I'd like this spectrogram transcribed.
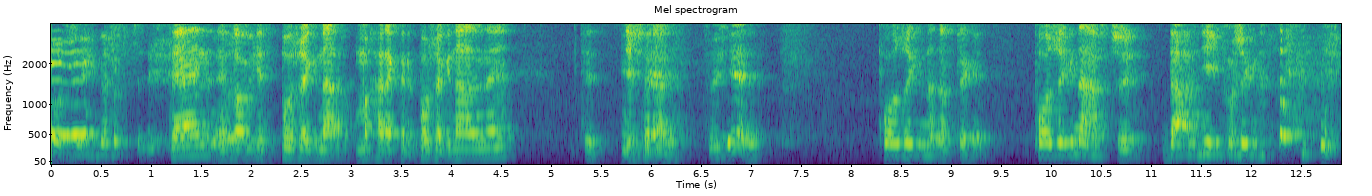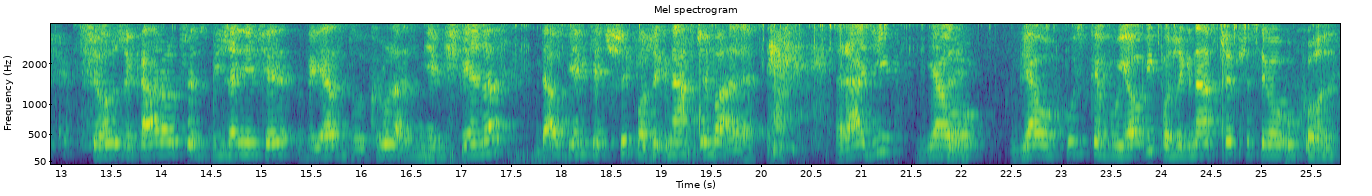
Pożegnawczy. Ten vlog jest pożegna... ma charakter pożegnalny. Ty, Jeszcze raz. jest. Coś jest. pożegnawczy, czekaj, pożegnawczy, dawniej pożegnawczy. Książę Karol przed zbliżeniem się wyjazdu króla z Niewiświeża dał wielkie trzy pożegnawcze bale. Radziw białą, białą chustkę wujowi, pożegnawcze przesyłał ukłon.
